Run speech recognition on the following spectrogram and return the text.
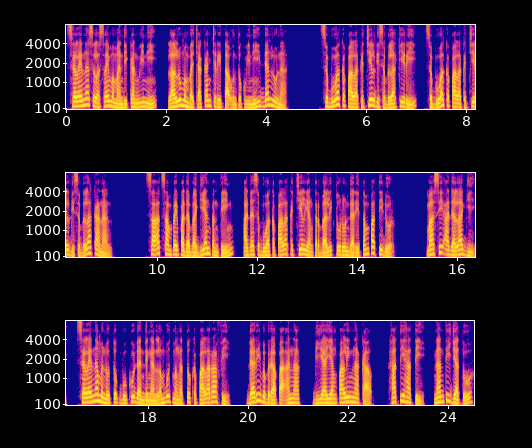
Selena selesai memandikan Winnie, lalu membacakan cerita untuk Winnie dan Luna. Sebuah kepala kecil di sebelah kiri, sebuah kepala kecil di sebelah kanan. Saat sampai pada bagian penting, ada sebuah kepala kecil yang terbalik turun dari tempat tidur. Masih ada lagi. Selena menutup buku dan dengan lembut mengetuk kepala Raffi. Dari beberapa anak, dia yang paling nakal. Hati-hati, nanti jatuh,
